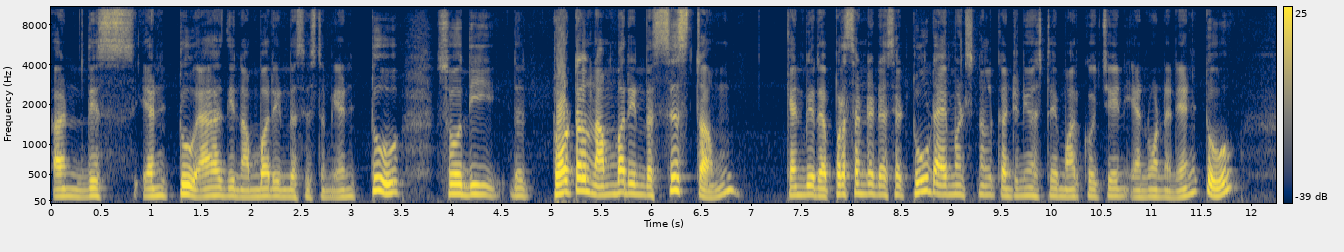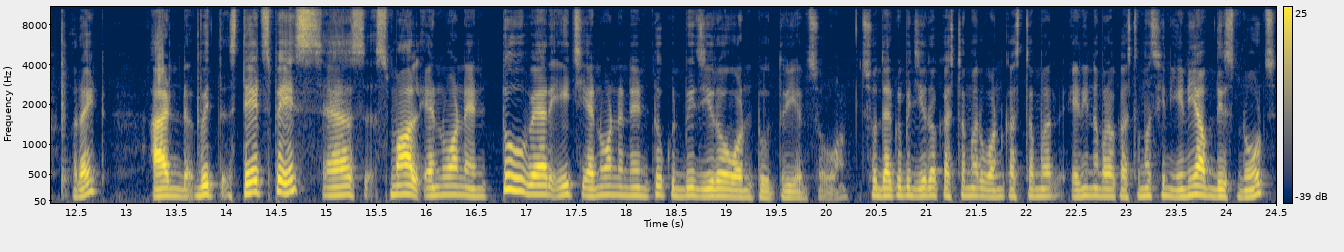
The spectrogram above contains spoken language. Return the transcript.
and this n2 as the number in the system n2. So, the, the total number in the system can be represented as a two dimensional continuous time Markov chain n1 and n2 right and with state space as small n1 and n2 where each n1 and n2 could be 0 1 2 3 and so on. So, there could be 0 customer 1 customer any number of customers in any of these nodes.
